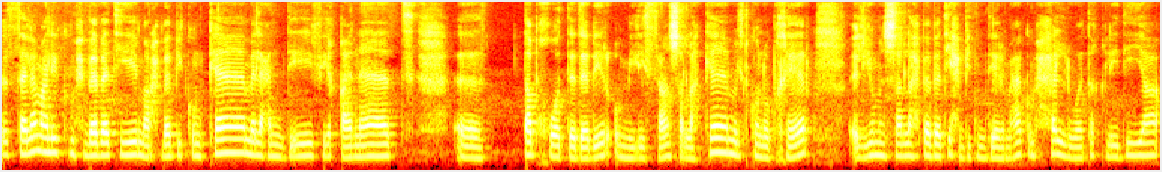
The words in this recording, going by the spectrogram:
السلام عليكم حباباتي مرحبا بكم كامل عندي في قناة آه، طبخ والتدابير. أمي ليسا إن شاء الله كامل تكونوا بخير. اليوم إن شاء الله حباباتي حبيت ندير معاكم حلوة تقليدية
